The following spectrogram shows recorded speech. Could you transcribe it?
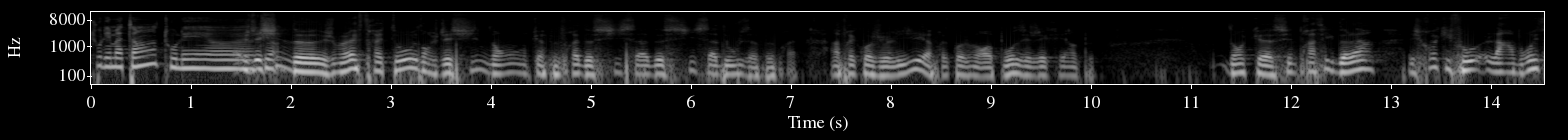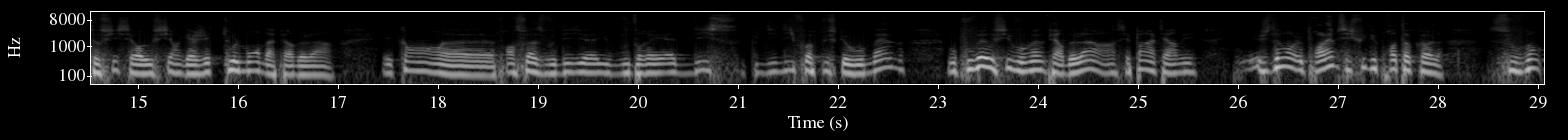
Tous les matins, tous les. Euh, je dessine, de, je me lève très tôt, donc je dessine donc à peu près de 6 à, de 6 à 12 à peu près. Après quoi je lis, après quoi je me repose et j'écris un peu. Donc euh, c'est une pratique de l'art. Et je crois qu'il faut l'art brut aussi, c'est aussi engager tout le monde à faire de l'art. Et quand euh, Françoise vous dit qu'il euh, voudrait être 10, 10 fois plus que vous-même, vous pouvez aussi vous-même faire de l'art, hein, c'est pas interdit. Justement, le problème, c'est que je suis du protocole. Souvent,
